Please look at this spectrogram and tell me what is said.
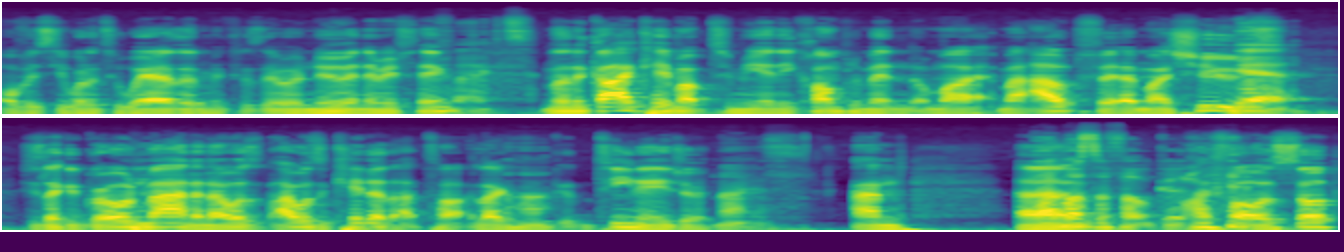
obviously wanted to wear them because they were new and everything. Facts. And then a guy came up to me and he complimented on my my outfit and my shoes. Yeah. he's like a grown man, and I was I was a kid at that time, like a teenager, nice. and. That um, must have felt good. I thought it was so.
